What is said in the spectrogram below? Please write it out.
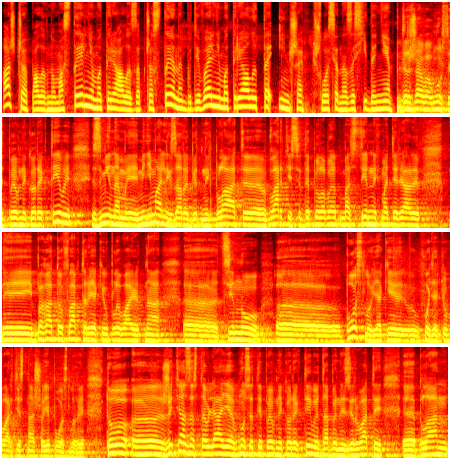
А ще паливно-мастильні матеріали, запчастини, будівельні матеріали та інше йшлося на засіданні. Держава вносить певні корективи змінами мінімальних заробітних плат, е, вартість тепломастильних матеріалів, і багато факторів, які впливають на е, ціну е, послуг, які входять у вартість нашої послуги, то е, життя заставляє вносити певні корективи, даби не зірвати е, план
